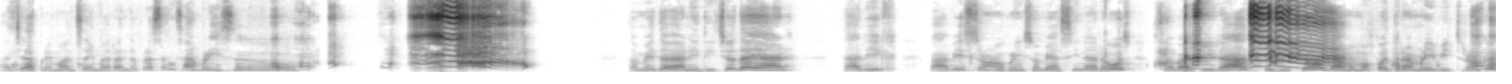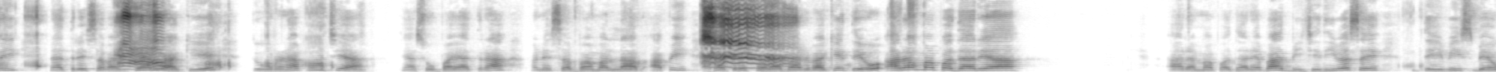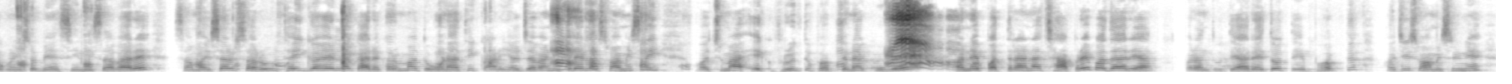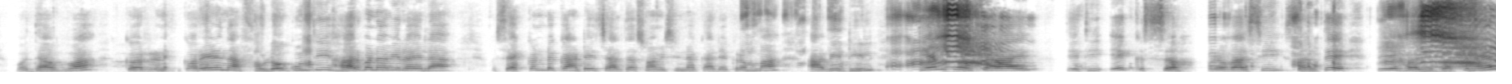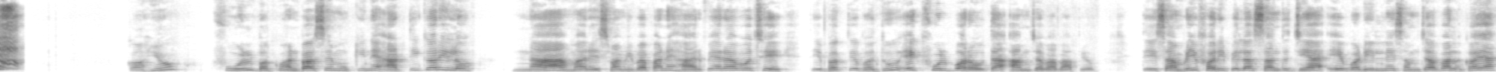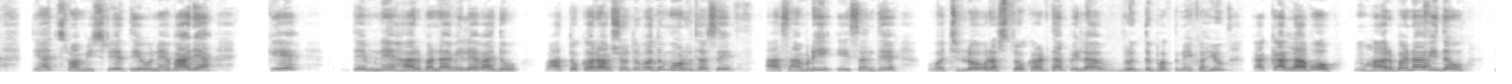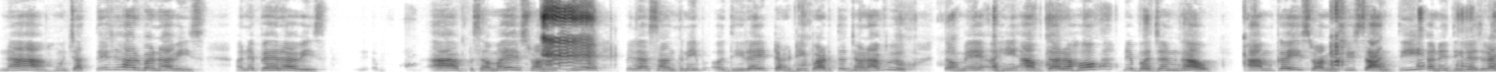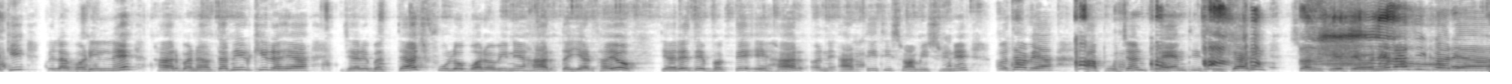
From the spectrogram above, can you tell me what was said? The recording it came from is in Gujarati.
આજે આપણે મનસાઈ મહારાજનો પ્રસંગ સાંભળીશું. તમે દયાનિધિ છો દયાળ. તારીખ બાવીસ ત્રણ ઓગણીસો બ્યાસીના રોજ સવારથી રાત સુધી છ ગામોમાં પધરામણી વિચરણ કરી રાત્રે સવા અગિયાર વાગ્યે તોરણા પહોંચ્યા. ત્યાં શોભાયાત્રા અને સભામાં લાભ આપી રાત્રે સાડા બાર વાગ્યે તેઓ આરામમાં પધાર્યા. આરામમાં પધાર્યા બાદ બીજે દિવસે ત્રેવીસ બે ઓગણીસો બ્યાસીની સવારે સમયસર શરૂ થઈ ગયેલા કાર્યક્રમમાં તોણાથી કાણિયલ જવા નીકળેલા સ્વામીશ્રી વચમાં એક વૃદ્ધ ભક્તના કૂવે અને પતરાના છાપરે પધાર્યા. પરંતુ ત્યારે તો તે ભક્ત હજી સ્વામીશ્રીને વધાવવા કરણે- કરેણના ફૂલો ગૂંથી હાર બનાવી રહેલા. સેકન્ડ કાંટે ચાલતા સ્વામીશ્રીના કાર્યક્રમમાં આવી ઢીલ કેમ પોસાય તેથી એક સહપ્રવાસી સંતે તે હરિભક્તને કહ્યું, ફૂલ ભગવાન પાસે મૂકીને આરતી કરી લો. ના, મારે સ્વામી બાપાને હાર પહેરાવો છે. તે ભક્તે વધુ એક ફૂલ પરોવતા આમ જવાબ આપ્યો. તે સાંભળી ફરી પેલા સંત જ્યાં એ વડીલને સમજાવવા ગયા, ત્યાં જ સ્વામીશ્રીએ તેઓને વાર્યા કે તેમને હાર બનાવી લેવા દો. વાતો કરાવશો તો વધુ મોડું થશે. આ સાંભળી એ સંતે વચલો રસ્તો કાઢતા પેલા વૃદ્ધ ભક્તને કહ્યું, કાકા, લાવો, હું હાર બનાવી દઉં. ના, હું જાતે જ હાર બનાવીશ અને પહેરાવીશ. આ સમયે સ્વામીશ્રીએ પેલા સંતની અધીરાઈ ટાઢી પાડતા જણાવ્યું, તમે અહીં આવતા રહો ને ભજન ગાઓ. આમ કહી સ્વામીશ્રી શાંતિ અને ધીરજ રાખી પેલા વડીલને હાર બનાવતા નિરખી રહ્યા. જ્યારે બધા જ ફૂલો પરોવીને હાર તૈયાર થયો, ત્યારે તે ભક્તે એ હાર અને આરતીથી સ્વામીશ્રીને વધાવ્યા. આ પૂજન પ્રેમથી સ્વીકારી સ્વામીશ્રીએ તેઓને રાજી કર્યા.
